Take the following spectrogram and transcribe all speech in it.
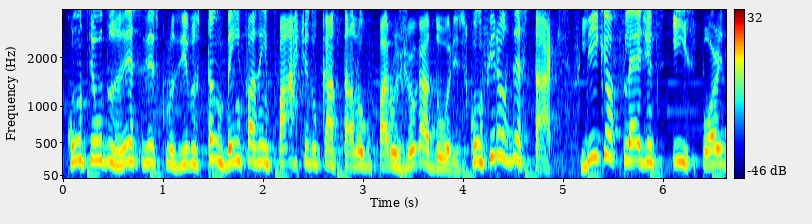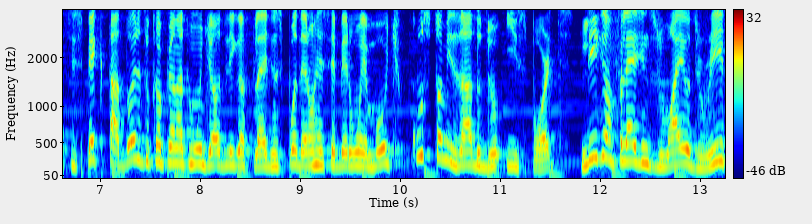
conteúdos esses exclusivos também fazem parte do catálogo para os jogadores. Confira os destaques. League of Legends eSports, espectadores do Campeonato Mundial de League of Legends poderão receber um emote customizado do eSports. League of Legends Wild Rift,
